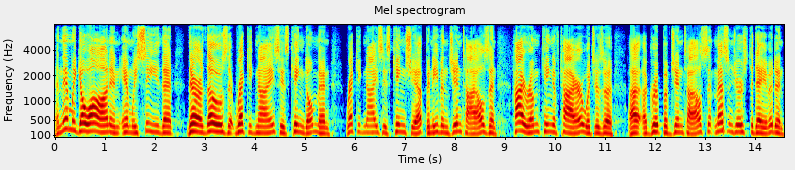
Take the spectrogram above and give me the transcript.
and then we go on and, and we see that there are those that recognize his kingdom and recognize his kingship, and even Gentiles. And Hiram, king of Tyre, which is a, a, a group of Gentiles, sent messengers to David and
